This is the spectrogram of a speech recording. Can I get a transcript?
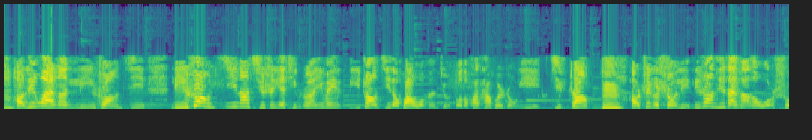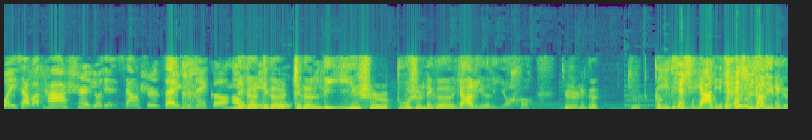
嗯好，另外呢，梨状肌，梨状肌呢其实也挺重要，因为梨状肌的话，我们久坐的话，它会容易紧张。嗯好，这个时候梨梨状肌在哪呢？我说一下吧，它是有点像是在于那个呃那个那个这个梨是不是那个鸭梨的梨啊？就是那个就是耕地，是压力的啊 是压力 那个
